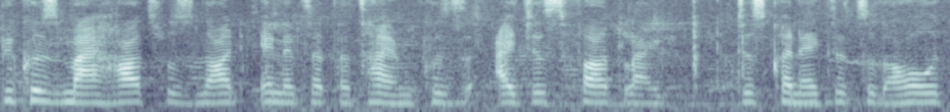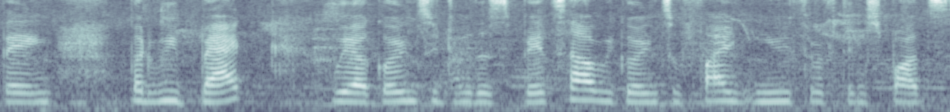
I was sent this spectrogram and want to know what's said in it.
because my heart was not in it at the time because I just felt like disconnected to the whole thing. But we're back. We are going to do this better. We're going to find new thrifting spots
